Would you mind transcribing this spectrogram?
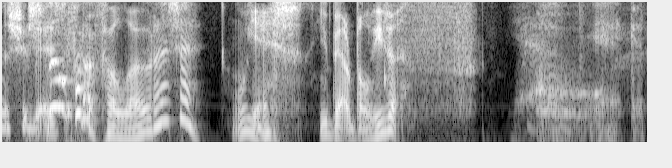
there should be. Still for a full hour, is it? Oh yes, you better believe it. Yeah, good.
